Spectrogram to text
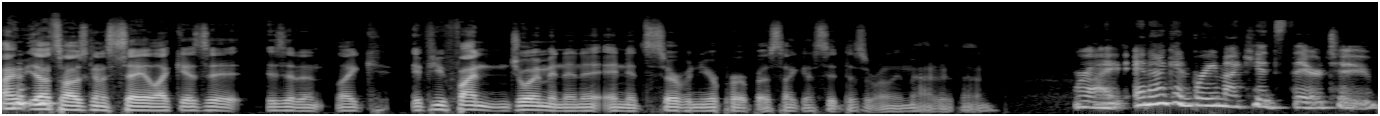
I, that's what I was gonna say. Like, is it is it an like if you find enjoyment in it and it's serving your purpose? I guess it doesn't really matter then. Right. And I can bring my kids there too.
